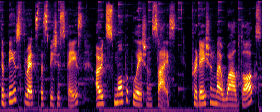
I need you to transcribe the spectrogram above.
The biggest threats the species face are its small population size, predation by wild dogs,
